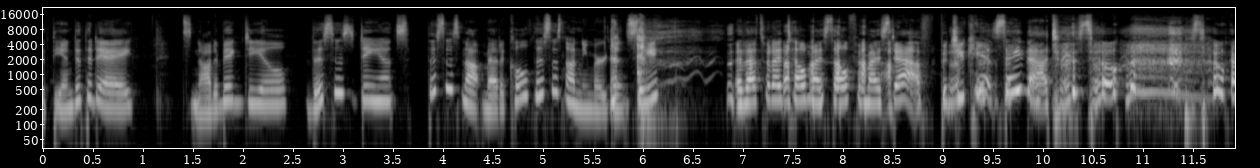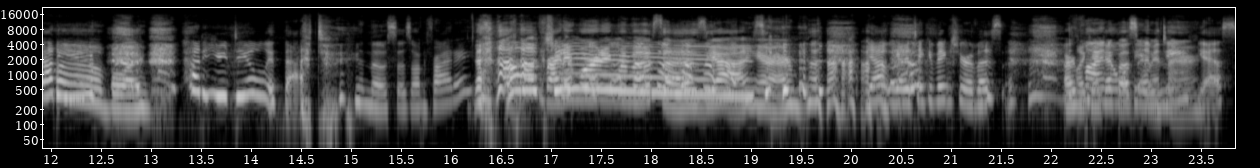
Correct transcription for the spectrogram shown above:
At the end of the day, it's not a big deal. This is dance. This is not medical. This is not an emergency. and that's what I tell myself and my staff. But you can't say that. So, so how do you? Oh boy. How do you deal with that? Mimosas on Friday. Oh, Friday morning mimosas. Yeah, here. yeah, we got to take a picture of us. Our Like, I get almost both of you in empty. there. Yes.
